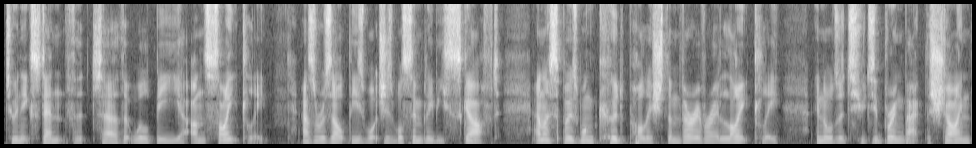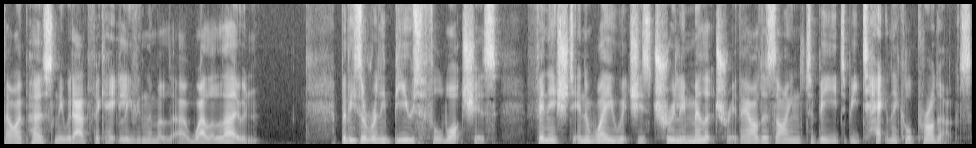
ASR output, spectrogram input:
to an extent that uh, that will be unsightly. As a result, these watches will simply be scuffed, and I suppose one could polish them very, very lightly in order to, to bring back the shine, though I personally would advocate leaving them uh, well alone. But these are really beautiful watches, finished in a way which is truly military. They are designed to be to be technical products,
